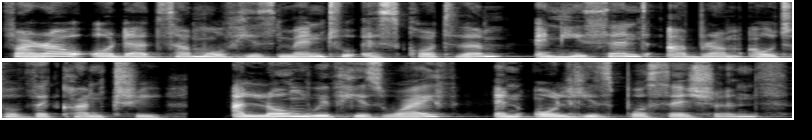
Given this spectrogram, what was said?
Pharaoh ordered some of his men to escort them, and he sent Abram out of the country, along with his wife and all his possessions.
